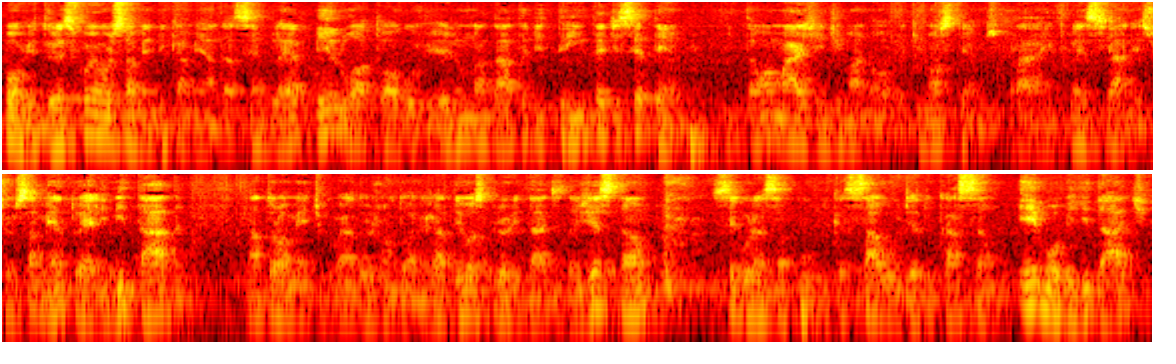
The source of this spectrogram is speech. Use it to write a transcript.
Bom, Vitor, esse foi um orçamento encaminhado à Assembleia pelo atual governo na data de 30 de setembro. Então, a margem de manobra que nós temos para influenciar nesse orçamento é limitada. Naturalmente, o governador João Dória já deu as prioridades da gestão: segurança pública, saúde, educação e mobilidade.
